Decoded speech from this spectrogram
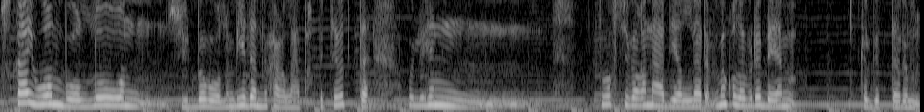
Пускай он болуын, сүрбе болуын, бейден қағылатық бітчі бітті. Олығын туақ сүбаған адиялар. Мен қола бірі бәйім кіргіттарым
